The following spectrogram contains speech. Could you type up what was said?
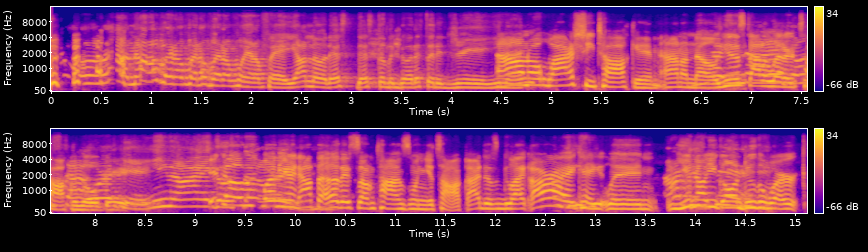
no, I'm playing, I'm playing, I'm playing, I'm playing, I'm playing. Y'all know that's that's still the goal, that's still the dream. You know? I don't know why she talking. I don't know. You, you just gotta let her talk a little working. bit. You know, I ain't it goes one ear and out the other sometimes when you talk. I just be like, all right, Katelyn, I'm you know you're gonna do the work.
